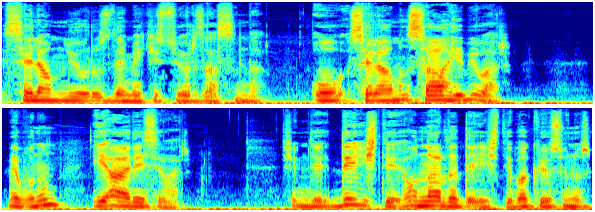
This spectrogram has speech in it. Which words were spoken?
selamlıyoruz demek istiyoruz aslında. O selamın sahibi var ve bunun iadesi var. Şimdi değişti. Onlar da değişti. Bakıyorsunuz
